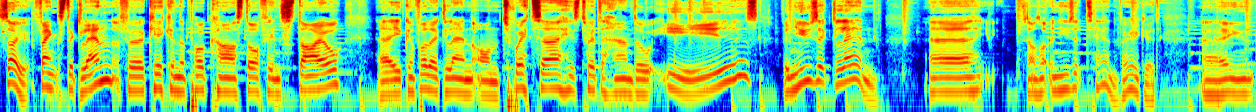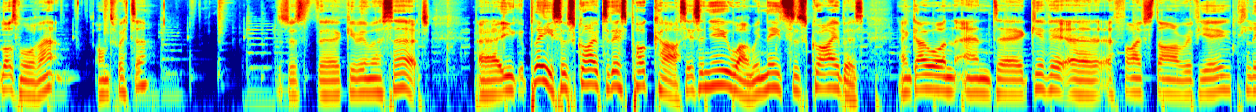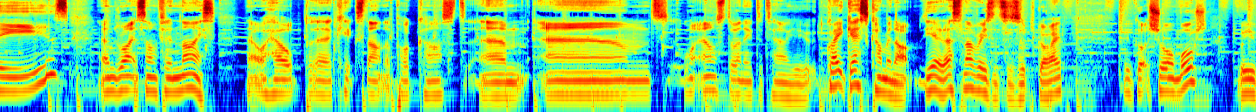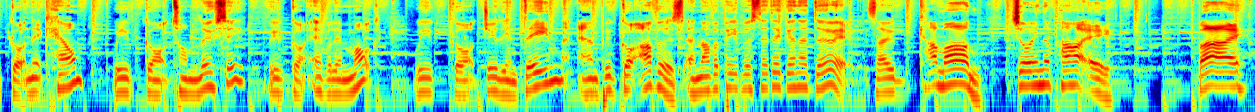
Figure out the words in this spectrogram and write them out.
So, thanks to Glenn for kicking the podcast off in style. Uh, you can follow Glenn on Twitter. His Twitter handle is the news at Glenn. Uh, sounds like the news at ten. Very good. Uh, lots more of that on Twitter. Just uh, give him a search. Uh, you, please subscribe to this podcast. It's a new one. We need subscribers. And go on and uh, give it a, a five star review, please, and write something nice. That will help uh, kickstart the podcast. Um, and what else do I need to tell you? Great guest coming up. Yeah, that's another reason to subscribe. We've got Sean Walsh, we've got Nick Helm, we've got Tom Lucy, we've got Evelyn Mok, we've got Julian Dean, and we've got others, and other people said they're going to do it. So come on, join the party. Bye.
